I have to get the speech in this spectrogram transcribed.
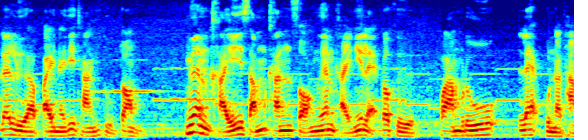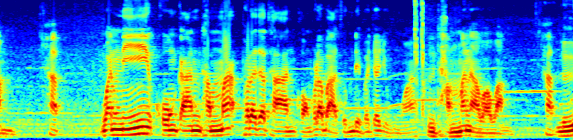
และเรือไปในทิศทางที่ถูกต้อง เงื่อนไขสำคัญสองเงื่อนไขนี้แหละก็คือ ความรู้และคุณธรรม ครับ วันนี้โครงการธรรมะพระราชทานของพระบาทสมเด็จพระเจ้าอยู่หัว คือธรรมนาวาวัง ครับ หรือ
